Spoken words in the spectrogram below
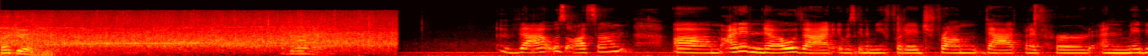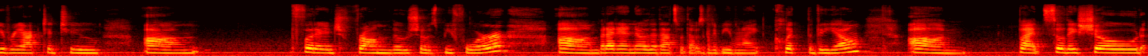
Thank you. Thank you very much. That was awesome. Um, I didn't know that it was going to be footage from that, but I've heard and maybe reacted to um, footage from those shows before. Um, but I didn't know that that's what that was going to be when I clicked the video. Um, but so they showed,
